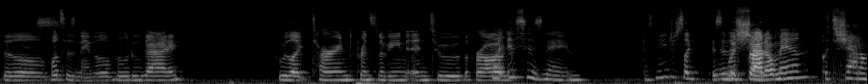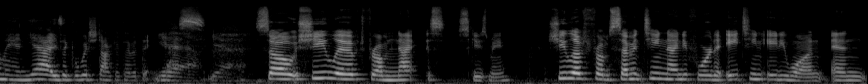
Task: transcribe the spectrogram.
the little, Yes. what's his name? The little voodoo guy who, like, turned Prince Naveen into the frog. what is his name? Isn't he just, like, Is it the Shadow doc- Man? It's Shadow Man, yeah. He's, like, a witch doctor type of thing. Yes. Yeah, yeah. So she lived from ni- excuse me. She lived from 1794 to 1881, and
